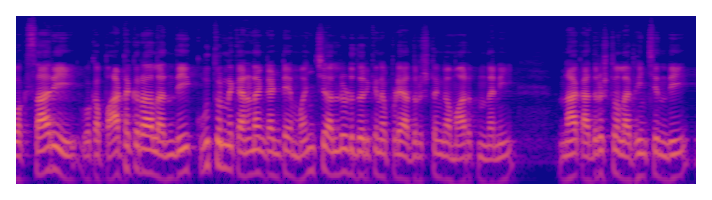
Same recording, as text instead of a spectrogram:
ఒకసారి ఒక పాఠకురాలు అంది కూతుర్ని కనడం కంటే మంచి అల్లుడు దొరికినప్పుడే అదృష్టంగా మారుతుందని. నాకు అదృష్టం లభించింది.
